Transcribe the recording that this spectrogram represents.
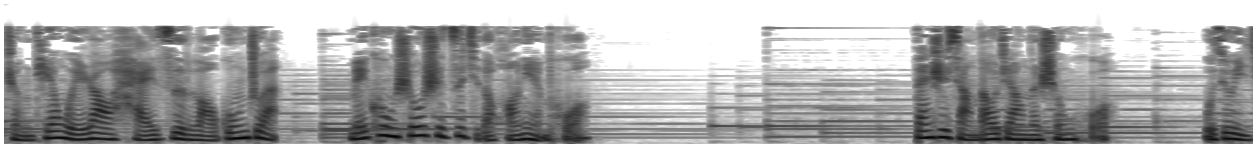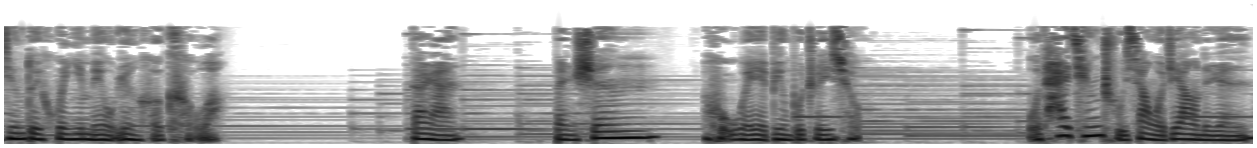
整天围绕孩子、老公转，没空收拾自己的黄脸婆。但是想到这样的生活，我就已经对婚姻没有任何渴望。当然，本身我也并不追求。我太清楚，像我这样的人，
